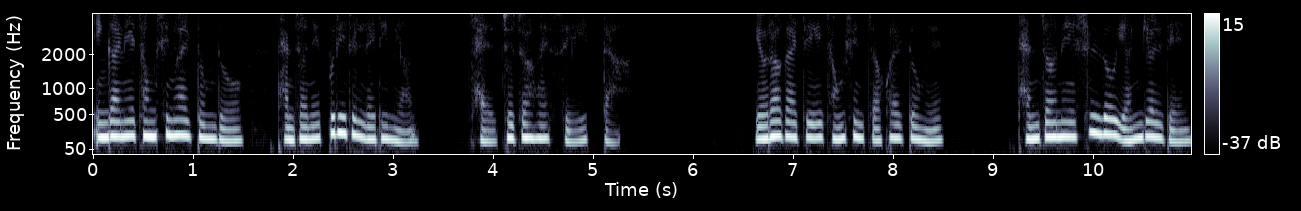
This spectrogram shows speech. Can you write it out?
인간의 정신 활동도 단전에 뿌리를 내리면 잘 조정할 수 있다. 여러 가지 정신적 활동을 단전의 실로 연결된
